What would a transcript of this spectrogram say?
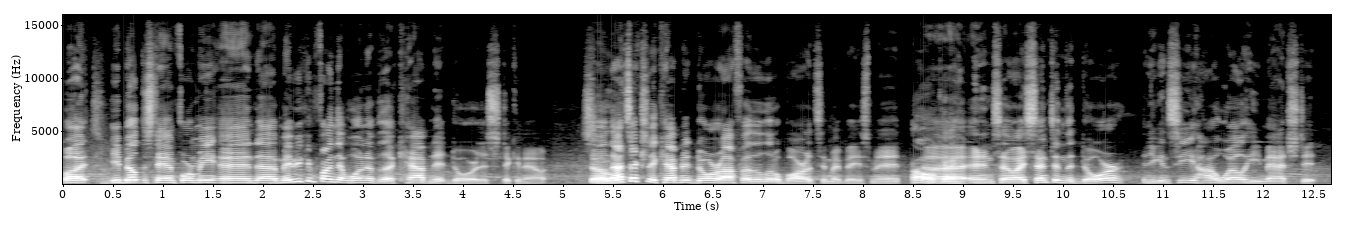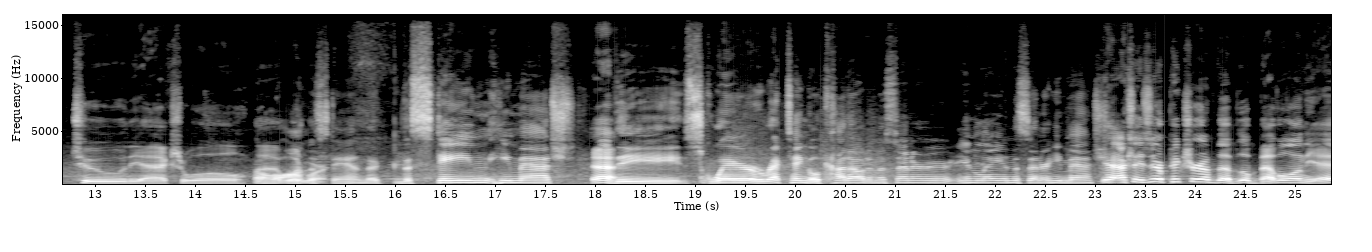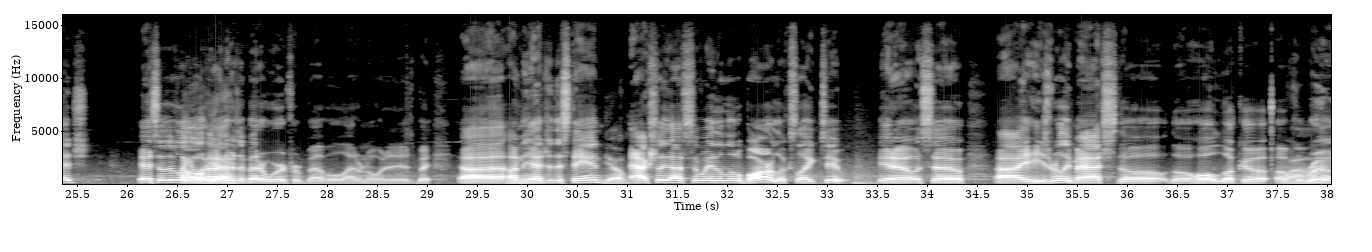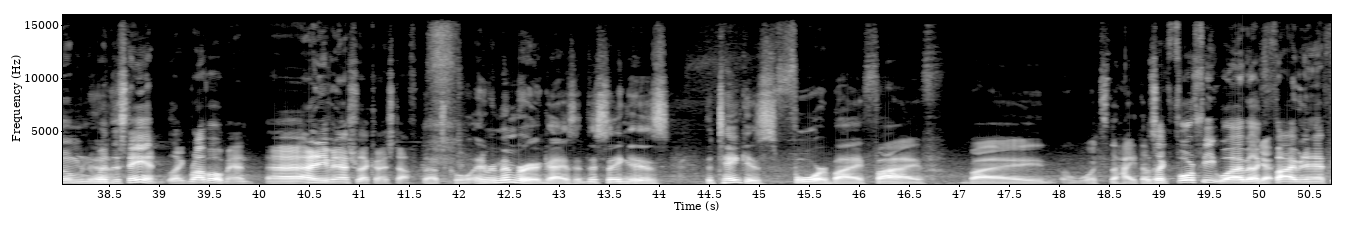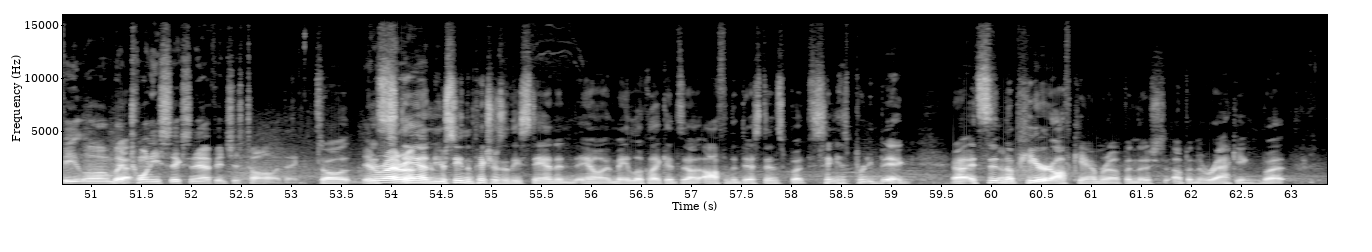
But he built the stand for me, and uh, maybe you can find that one of the cabinet door that's sticking out. So, So- that's actually a cabinet door off of the little bar that's in my basement. Oh, okay. Uh, and so I sent him the door, and you can see how well he matched it to the actual uh, oh, on the stand. The the stain he matched. Yeah. The square or rectangle cutout in the center, inlay in the center he matched. Yeah, actually, is there a picture of the little bevel on the edge? Yeah, so there's like Oh, a, yeah. uh, there's a better word for bevel. I don't know what it is, but uh, on the edge of the stand, Mm-hmm. Yep. actually that's the way the little bar looks like too. You know, so uh, he's really matched the the whole look of, of the room yeah. with the stand. Like bravo, man. Uh, I didn't even ask for that kind of stuff. That's cool. And remember, guys, that this thing is the tank is four by five by what's the height of It's it? It's like four feet wide by like Yeah. five and a half feet long but Yeah. 26 and a half inches tall, I think. So the right stand, you're seeing the pictures of these stand, and you know it may look like it's uh, off in the distance, but this thing is pretty big. Uh, it's sitting Yeah. up here off camera, up in the up in the racking, but.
